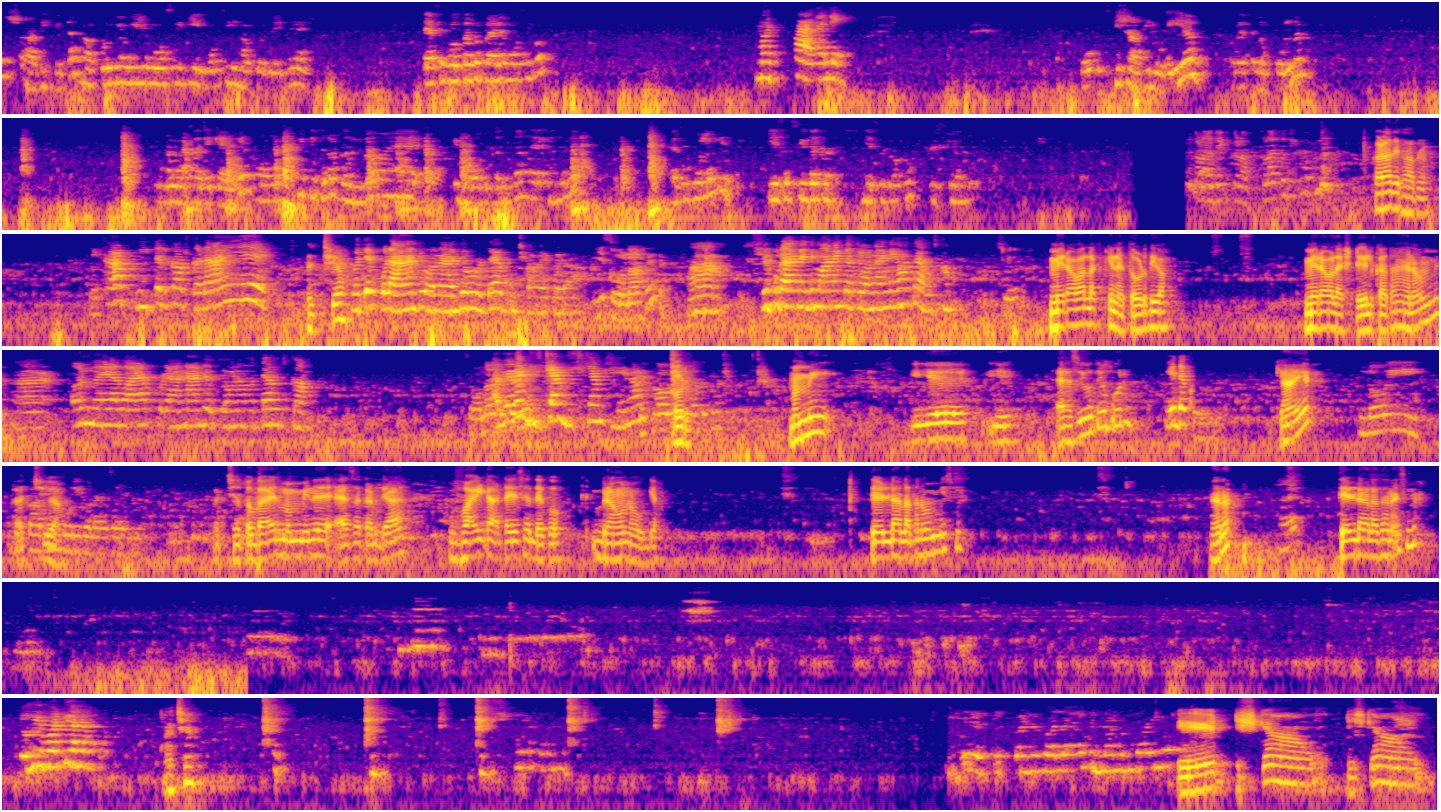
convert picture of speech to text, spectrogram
तो शादी बेटा हापुड़ में हुई है मौसी की मौसी हापुड़ में है। कैसे बोलता था पहले मौसी को? मत पागल है। वो उसकी शादी हो गई है वैसे मत बोलना। मौसा जी कहेंगे और कितना गंदा है कि बहुत गंदा है है ना? ऐसे बोलेंगे? ये सब सीधा कर ये सब लोगों इसके अंदर। कड़ा देख कड़ा कड़ा तो दिखा अपने? कड़ा दिखा अपना। देखा पीतल का कढ़ाई है अच्छा। मुझे पुराना जोना जो होता है पूछा है कड़ा। ये सोना है? हाँ। जो पुराने जमाने का जोना नहीं होता उसका। मेरा वाला लक्की ने तोड़ दिया। मेरा वाला स्टील का था है ना मम्मी? हाँ, और मेरा वाला पुराना जो जोना होता है उसका। सोना अरे मैं डिस्काउंट डिस्काउंट है ना। और-। मम्मी ये ये ऐसी होती है पूरी? ये देखो। क्या है ये? लोई। अच्छा। पूरी अच्छा तो गाय मम्मी ने ऐसा कर दिया है। वाइट आटे से देखो ब्राउन हो गया। तेल डाला था ना मम्मी इसमें? है ना? है। तेल डाला था ना इसमें तो ये बात यार अच्छा। ये डिस्काउंट डिस्काउंट।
